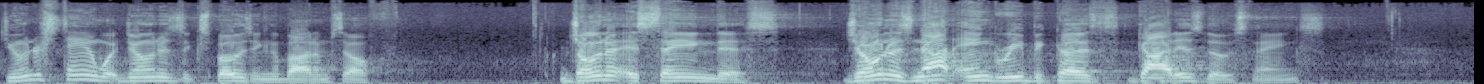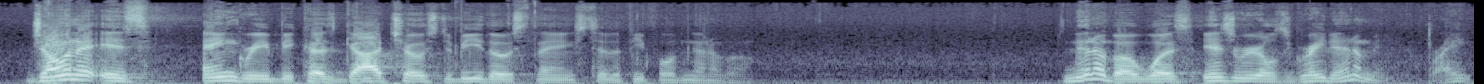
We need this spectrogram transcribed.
Do you understand what Jonah is exposing about himself? Jonah is saying this. Jonah is not angry because God is those things. Jonah is angry because God chose to be those things to the people of Nineveh. Nineveh was Israel's great enemy, right?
